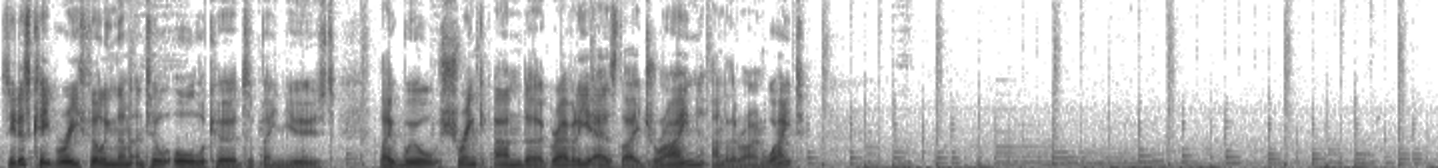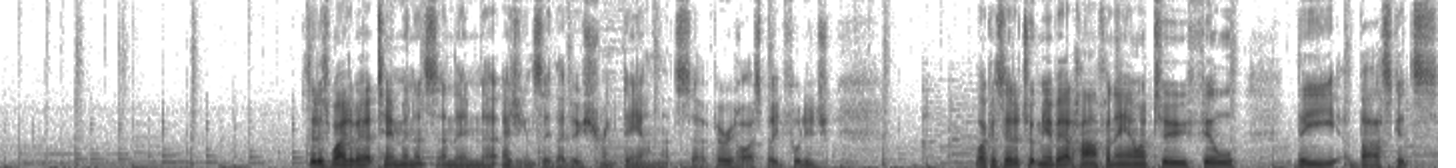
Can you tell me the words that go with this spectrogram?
So you just keep refilling them until all the curds have been used. They will shrink under gravity as they drain under their own weight. So just wait about 10 minutes and then uh, as you can see they do shrink down. That's uh, very high speed footage. Like I said it took me about half an hour to fill the baskets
